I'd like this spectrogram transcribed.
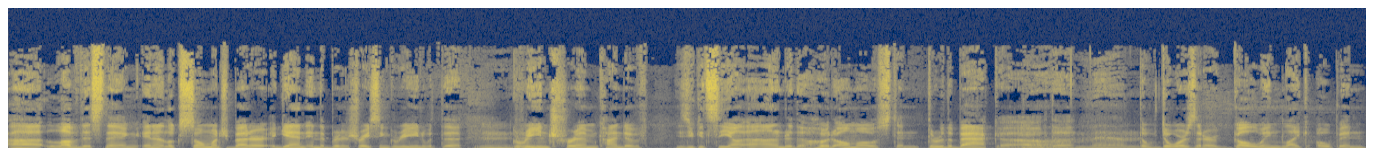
Uh, love this thing, and it looks so much better again in the British Racing Green with the Mm-hmm. green trim, kind of as you can see uh, under the hood almost, and through the back uh, of the Oh, man the doors that are gull winged like open.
